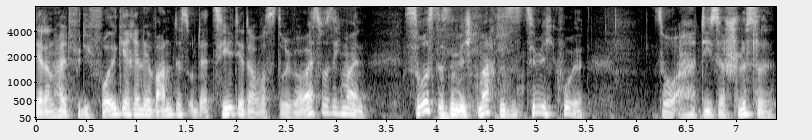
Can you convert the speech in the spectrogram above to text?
der dann halt für die Folge relevant ist und erzählt dir da was drüber. Weißt du, was ich meine? So ist das nämlich gemacht, das ist ziemlich cool. So, ah, dieser Schlüssel.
